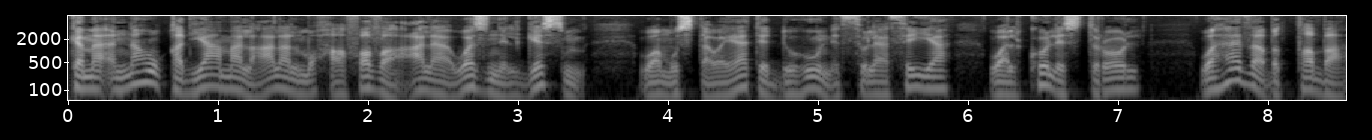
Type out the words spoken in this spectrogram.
كما أنه قد يعمل على المحافظة على وزن الجسم ومستويات الدهون الثلاثية والكوليسترول وهذا بالطبع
